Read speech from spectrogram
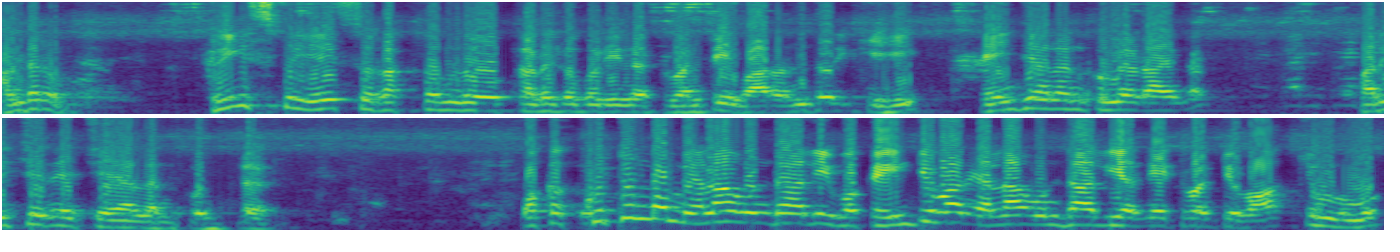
అందరూ. క్రీస్తు యేసు రక్తంలో కడగబడినటువంటి వారందరికీ ఏం చేయాలనుకున్నాడు ఆయన? పరిచర్య చేయాలనుకుంటున్నాడు. ఒక కుటుంబం ఎలా ఉండాలి? ఒక ఇంటి వారు ఎలా ఉండాలి? అనేటువంటి వాక్యము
